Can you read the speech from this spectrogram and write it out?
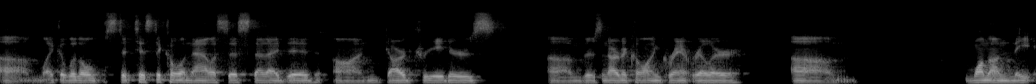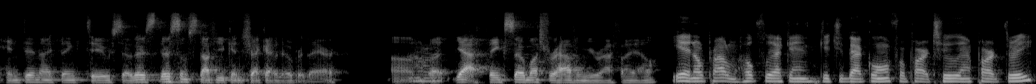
um, like a little statistical analysis that I did on guard creators. Um, there's an article on Grant Riller, um, one on Nate Hinton, I think too. So there's there's some stuff you can check out over there. Um, but yeah, thanks so much for having me, Raphael. Yeah, no problem. Hopefully, I can get you back on for part two and part three.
